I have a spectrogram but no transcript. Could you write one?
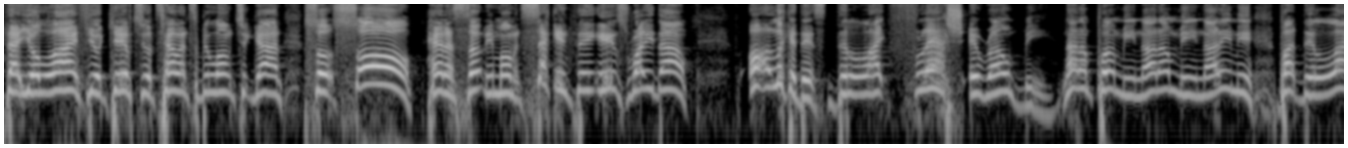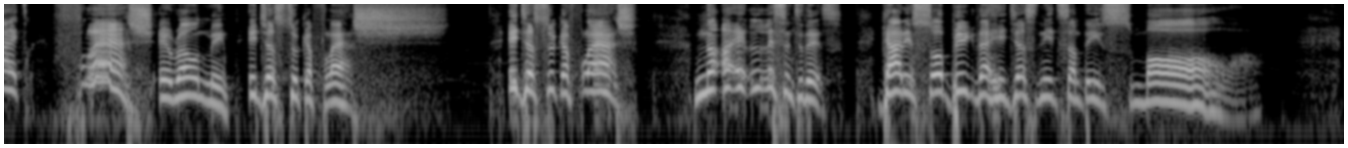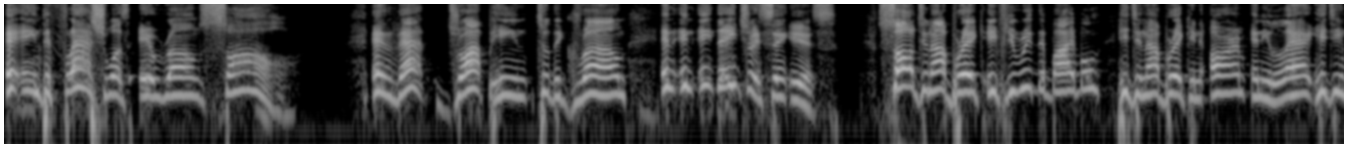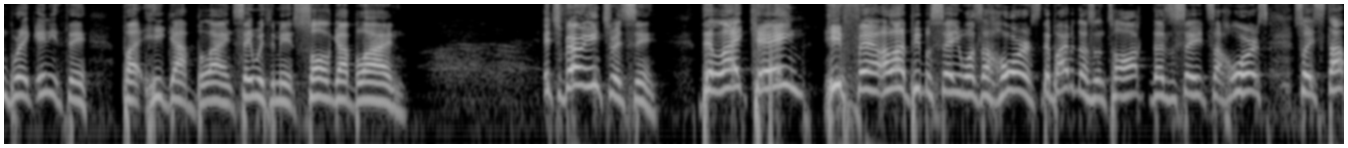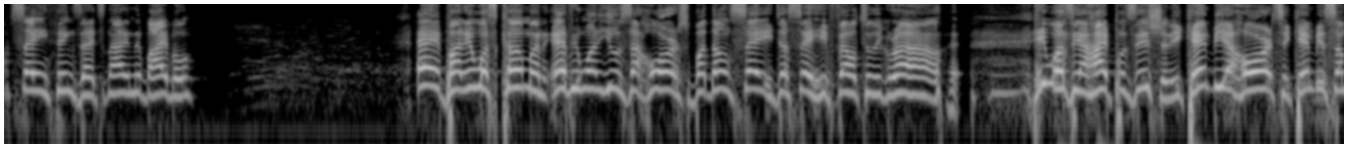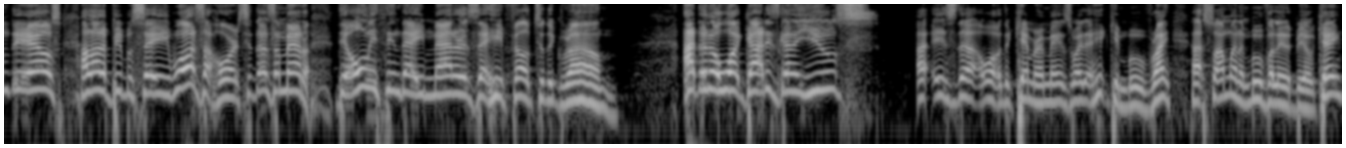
That your life, your gifts, your talents belong to God. So Saul had a certain moment. Second thing is write it down. Oh, look at this. The light flashed around me. Not upon me, not on me, not in me, but the light flash around me. It just took a flash. It just took a flash. No, uh, I, listen to this. God is so big that He just needs something small. And the flash was around Saul. And that dropped him to the ground. And, and, and the interesting is, Saul did not break, if you read the Bible, he did not break any arm, any leg, he didn't break anything, but he got blind. Say with me, Saul got blind. It's very interesting. The light came, he fell. A lot of people say it was a horse. The Bible doesn't talk, doesn't say it's a horse. So he stopped saying things that it's not in the Bible. Hey, but it was common. Everyone used a horse, but don't say, just say he fell to the ground. he was in a high position. He can't be a horse, he can't be something else. A lot of people say he was a horse. It doesn't matter. The only thing that matters is that he fell to the ground. I don't know what God is going to use. Uh, is the well, the cameraman's right there? He can move, right? Uh, so I'm going to move a little bit, okay?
